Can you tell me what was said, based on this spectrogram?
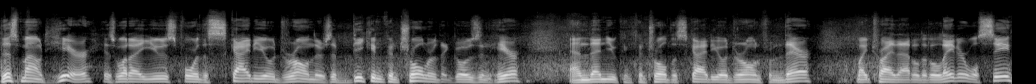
This mount here is what I use for the Skydio drone. There's a beacon controller that goes in here, and then you can control the Skydio drone from there. Might try that a little later, we'll see.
